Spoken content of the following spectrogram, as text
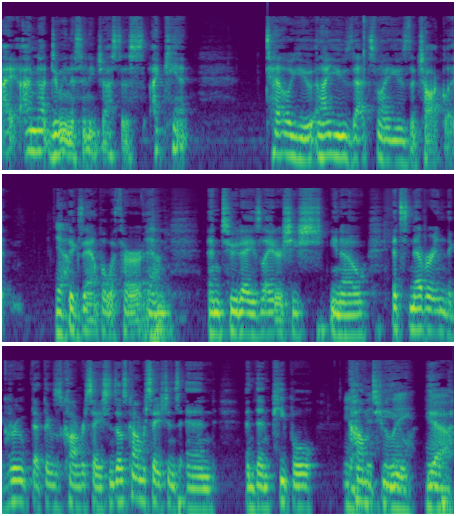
I, I'm not doing this any justice. I can't tell you. And I use that's when I use the chocolate yeah. example with her. And, yeah. and two days later, she, you know, it's never in the group that those conversations, those conversations end and then people come to you. Yeah. yeah.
